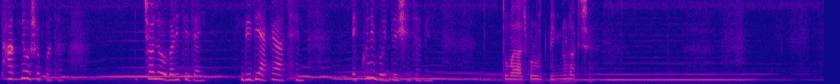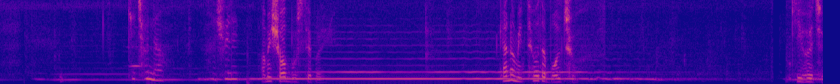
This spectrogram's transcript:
থাক না ওসব কথা। চলো ও বাড়িতে যাই। দিদি একা আছেন। এক্ষুনি বৈদ্য এসে যাবেন। তোমায় আজ বড় উদ্বিগ্ন লাগছে। কিছু না। আসলে আমি সব বুঝতে পারি। কেন মিথ্যে কথা বলছো? কি হয়েছে?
